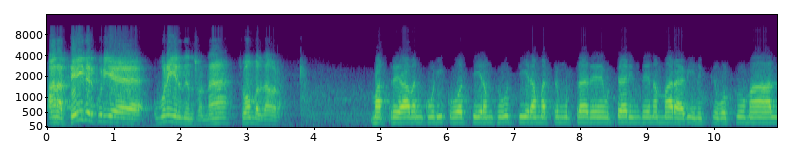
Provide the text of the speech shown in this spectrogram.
ஆனா தேய்தற்குரிய உணை இருந்துன்னு சொன்னா சோம்பல் தான் வரும். மற்ற அவன் குடி கோத்திரம் சூத்திரம் மற்றும் உற்றரு உற்றறிந்து நம் அரவினுக்கு ஒக்குமால்.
